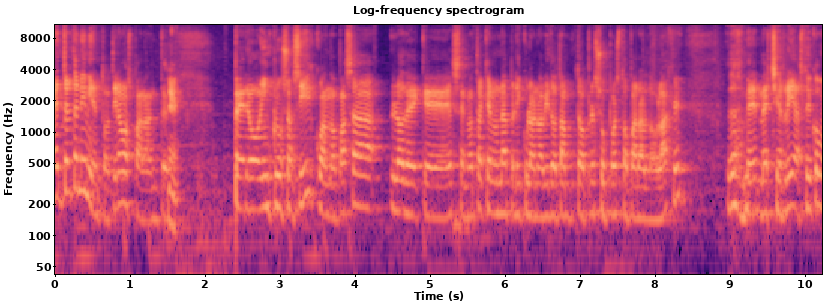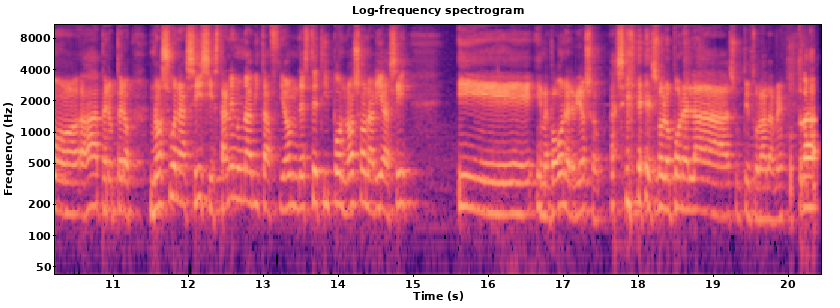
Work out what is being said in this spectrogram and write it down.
entretenimiento, tiramos para adelante. Pero incluso así, cuando pasa lo de que se nota que en una película no ha habido tanto presupuesto para el doblaje, me, chirría, estoy como, ah, pero, pero no suena así, si están en una habitación de este tipo no sonaría así. Y, me pongo nervioso, así que solo ponen la subtitulada también. Otra,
